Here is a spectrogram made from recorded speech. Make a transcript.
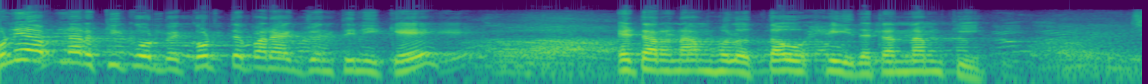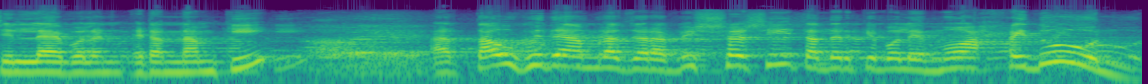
উনি আপনার কি করবে? করতে পারে একজন, তিনি কে? এটার নাম হলো তাওহীদ এটার নাম কি? চিল্লায় বলেন, এটার নাম কি? আর তাওহীদে আমরা যারা বিশ্বাসী, তাদেরকে বলে মুয়াহিদুন।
